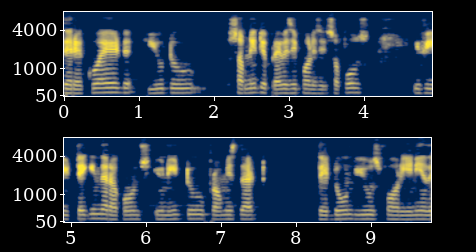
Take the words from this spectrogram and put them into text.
they required you to submit a privacy policy. Suppose if you taking their accounts you need to promise that they don't use for any other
